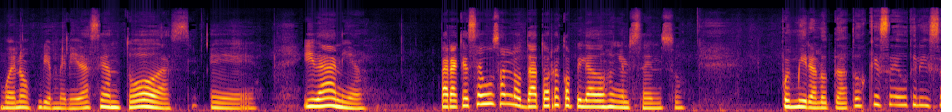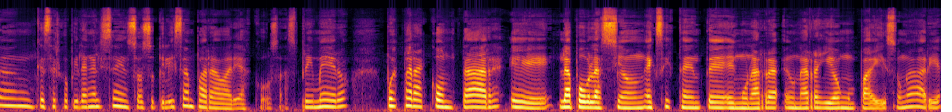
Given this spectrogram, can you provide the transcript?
Bueno, bienvenidas sean todas. Eh, Idania, ¿para qué se usan los datos recopilados en el censo? Pues mira, los datos que se utilizan, que se recopilan en el censo, se utilizan para varias cosas. Primero, pues para contar eh, la población existente en una, en una región, un país, un área.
